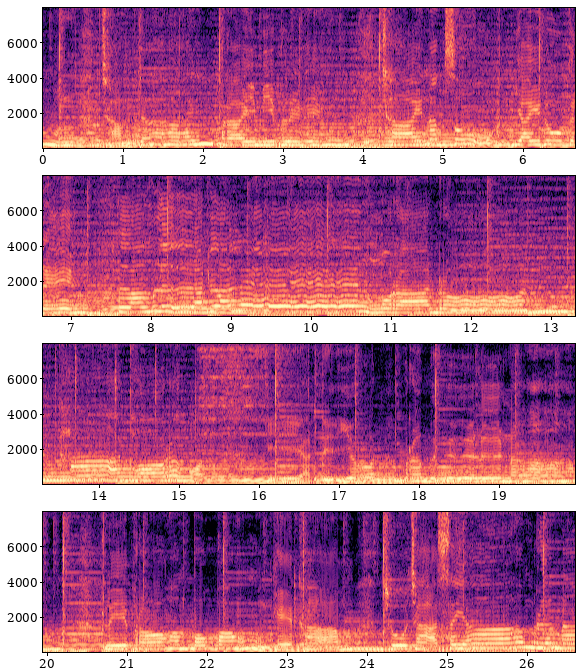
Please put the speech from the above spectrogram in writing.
ำช้ำใจใครมีเพลง ชายนักสู้ใหญ่ดูเกรงหลังเลือดละเลงรานร้อนทาสทรหดเกียรติยศระบือลือนา ลีพร้อมปกป้องเขตขาม ชูชาติสยามเรื่องน้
